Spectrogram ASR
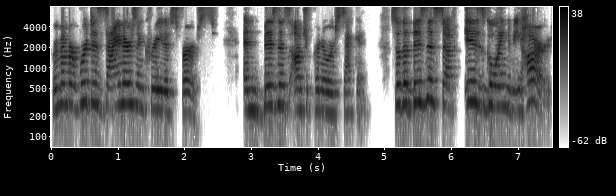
Remember, we're designers and creatives first, and business entrepreneurs second. So the business stuff is going to be hard.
